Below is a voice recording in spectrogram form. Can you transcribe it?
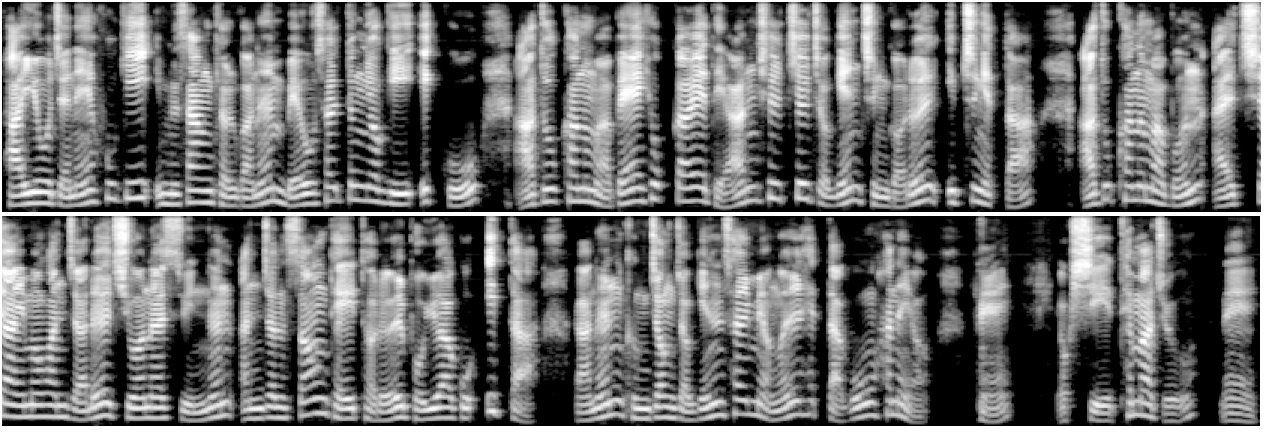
바이오젠의 후기 임상 결과는 매우 설득력이 있고 아두카누맙의 효과에 대한 실질적인 증거를 입증했다. 아두카누맙은 알츠하이머 환자를 지원할 수 있는 안전성 데이터를 보유하고 있다. 라는 긍정적인 설명을 했다고 하네요. 네. 역시 테마주. 네.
